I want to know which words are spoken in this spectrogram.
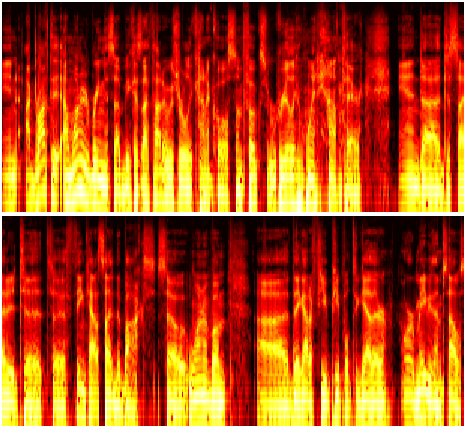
And I brought the I wanted to bring this up because I thought it was really kind of cool. Some folks really went out there and uh, decided to to think outside the box. So one of them, uh, they got a few people together, or maybe themselves,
